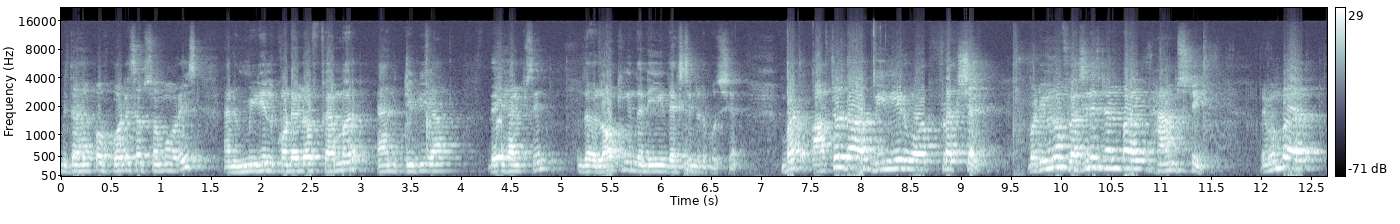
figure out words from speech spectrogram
With the help of quadriceps femoris and medial condyle of femur and tibia, they helps in the locking in the knee in the extended position. But after that we need what? Flexion. But you know flexion is done by hamstring. Remember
